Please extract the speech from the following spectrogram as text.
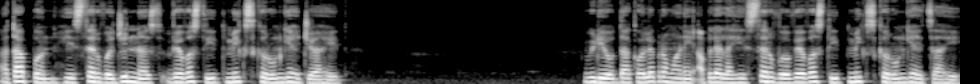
आता आपण हे सर्व जिन्नस व्यवस्थित मिक्स करून घ्यायचे आहेत. व्हिडिओ दाखवल्याप्रमाणे आपल्याला हे सर्व व्यवस्थित मिक्स करून घ्यायचं आहे.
